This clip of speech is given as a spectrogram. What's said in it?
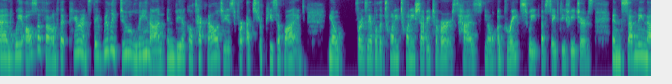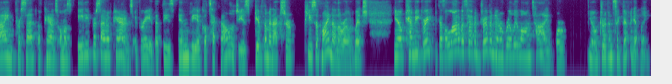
And we also found that parents, they really do lean on in vehicle technologies for extra peace of mind. You know, for example, the 2020 Chevy Traverse has, you know, a great suite of safety features. And 79% of parents, almost 80% of parents agree that these in-vehicle technologies give them an extra peace of mind on the road, which, you know, can be great because a lot of us haven't driven in a really long time or, you know, driven significantly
